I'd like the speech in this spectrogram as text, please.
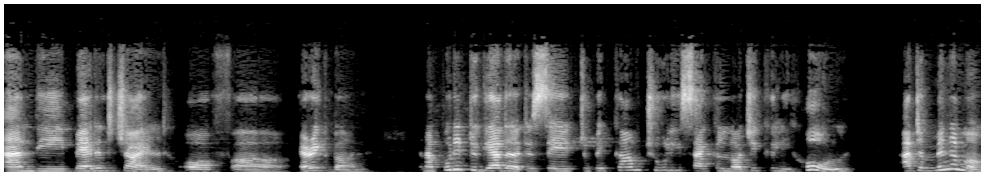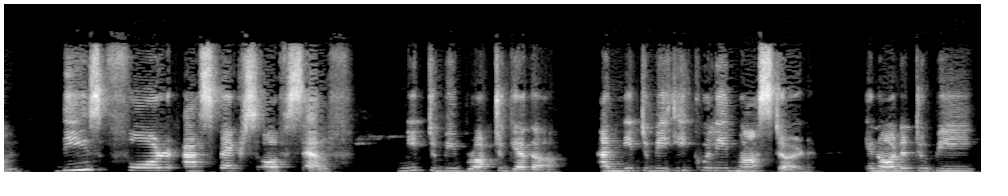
and the parent child of uh, Eric Berne and I put it together to say to become truly psychologically whole, at a minimum, these four aspects of self need to be brought together and need to be equally mastered in order to be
